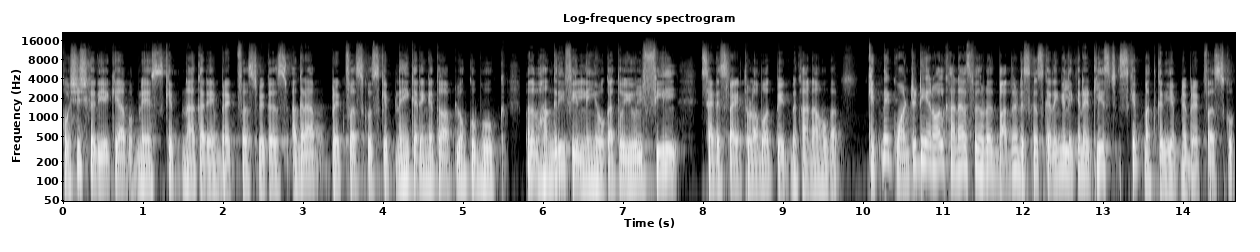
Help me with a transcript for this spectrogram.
कोशिश करिए कि आप अपने स्किप ना करें ब्रेकफास्ट बिकॉज़ अगर आप ब्रेकफास्ट को स्किप नहीं करेंगे तो आप लोगों को भूख मतलब हंग्री फील नहीं होगा तो यू विल फील सेटिस्फाइड थोड़ा बहुत पेट में खाना होगा। कितने क्वांटिटी एंड ऑल खाना है, उस पर थोड़ा बाद में डिस्कस करेंगे, लेकिन एटलीस्ट स्किप मत करिए अपने ब्रेकफास्ट को।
